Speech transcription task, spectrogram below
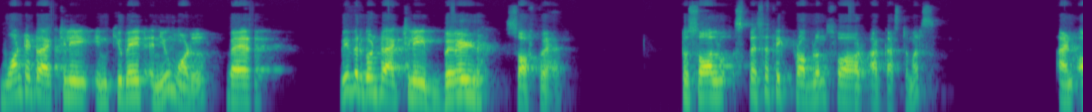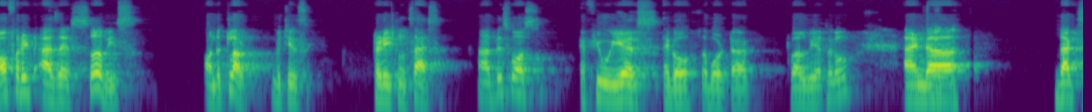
wanted to actually incubate a new model where we were going to actually build software to solve specific problems for our customers and offer it as a service on the cloud, which is traditional SaaS. Uh, this was a few years ago, so about uh, 12 years ago, and uh, that's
